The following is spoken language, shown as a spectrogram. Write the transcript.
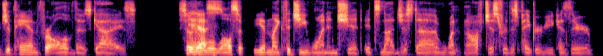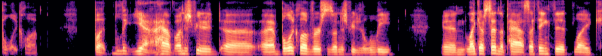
Japan for all of those guys. So Yes. they will also be in like the G1 and shit. It's not just one off just for this pay per view because they're Bullet Club. But yeah, I have undisputed. Uh, I have Bullet Club versus Undisputed Elite, and like I've said in the past, I think that like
